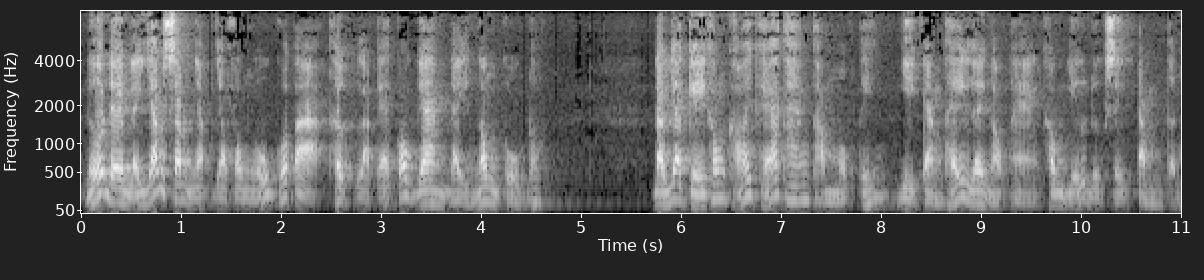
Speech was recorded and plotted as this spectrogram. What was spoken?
Nửa đêm lại dám xâm nhập vào phòng ngủ của ta, thật là kẻ có gan đầy ngông cuồng đó. Đào Gia Kỳ không khỏi khẽ than thầm một tiếng, vì chàng thấy Lê Ngọc Hàng không giữ được sự trầm tĩnh,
